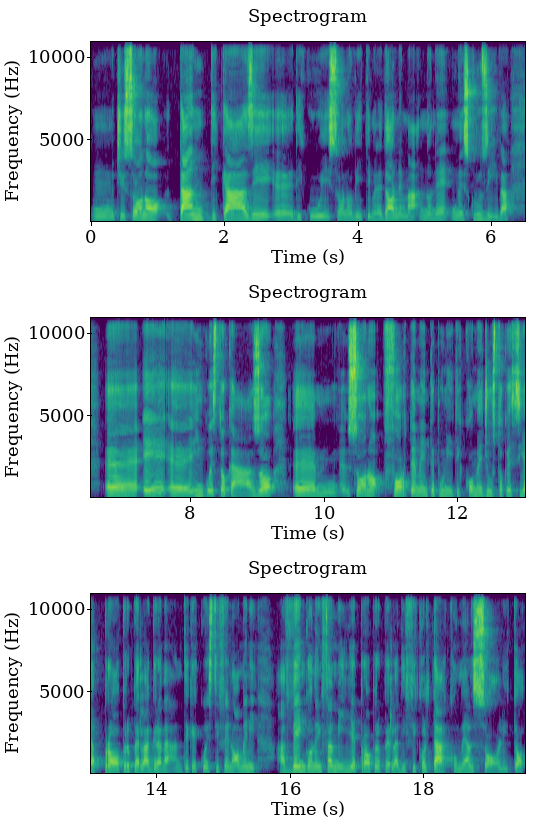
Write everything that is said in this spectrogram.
mh, mm, ci sono tanti casi eh, di cui sono vittime le donne ma non è un'esclusiva eh, e eh, in questo caso ehm, sono fortemente puniti come è giusto che sia proprio per l'aggravante che questi fenomeni avvengono in famiglie proprio per la difficoltà come al solito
